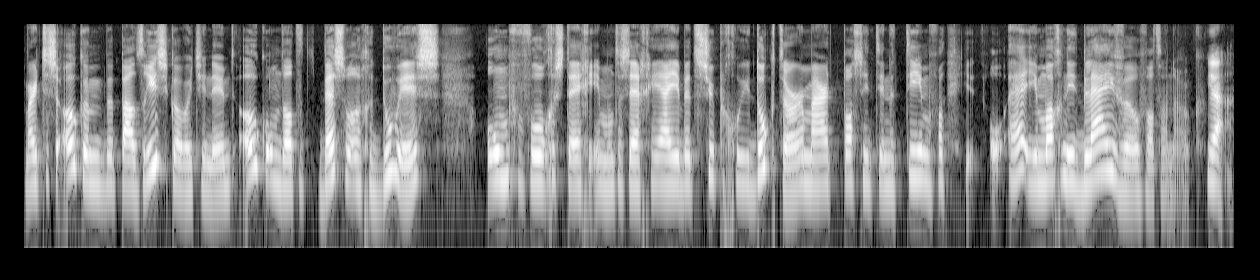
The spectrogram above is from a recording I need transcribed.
Maar het is ook een bepaald risico wat je neemt. Ook omdat het best wel een gedoe is om vervolgens tegen iemand te zeggen... ja, je bent een supergoeie dokter, maar het past niet in het team. Of wat, je, oh, hè, je mag niet blijven of wat dan ook. Ja,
